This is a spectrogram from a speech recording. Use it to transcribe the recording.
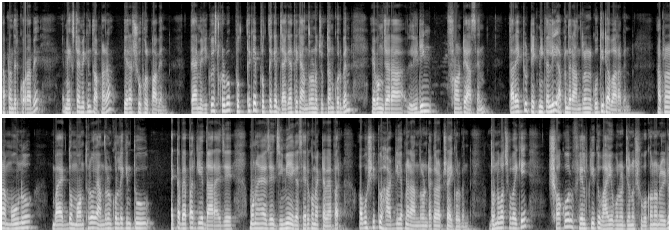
আপনাদের করাবে। নেক্সট টাইমে কিন্তু আপনারা এরা সুফল পাবেন। তাই আমি রিকোয়েস্ট করব, প্রত্যেকে প্রত্যেকের জায়গা থেকে আন্দোলনে যোগদান করবেন এবং যারা লিডিং ফ্রন্টে আছেন তারা একটু টেকনিক্যালি আপনাদের আন্দোলনের গতিটা বাড়াবেন। আপনারা মৌন বা একদম মন্থর হয়ে আন্দোলন করলে কিন্তু একটা ব্যাপার গিয়ে দাঁড়ায় যে, মনে হয় যে ঝিমিয়ে গেছে, এরকম একটা ব্যাপার। অবশ্যই একটু হার্ডলি আপনার আন্দোলনটা করার ট্রাই করবেন। ধন্যবাদ সবাইকে। সকল ফেলকৃত ভাই ও বোনের জন্য শুভকামনা রইল।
